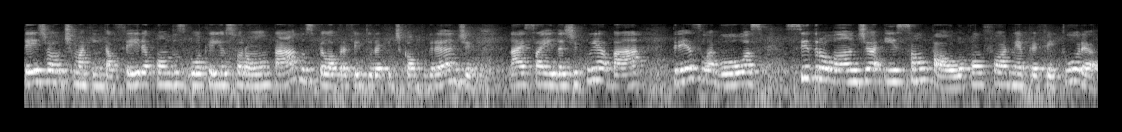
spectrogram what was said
desde a última quinta-feira, quando os bloqueios foram montados pela Prefeitura aqui de Campo Grande, nas saídas de Cuiabá, Três Lagoas, Cidrolândia e São Paulo. Conforme a Prefeitura,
